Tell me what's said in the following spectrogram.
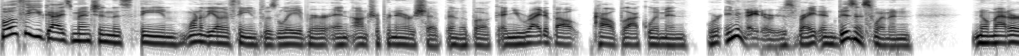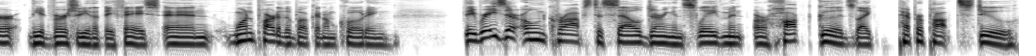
both of you guys mentioned this theme. One of the other themes was labor and entrepreneurship in the book. And you write about how black women were innovators, right? And businesswomen, no matter the adversity that they face. And one part of the book, and I'm quoting, they raised their own crops to sell during enslavement or hawked goods like pepper pot stew,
